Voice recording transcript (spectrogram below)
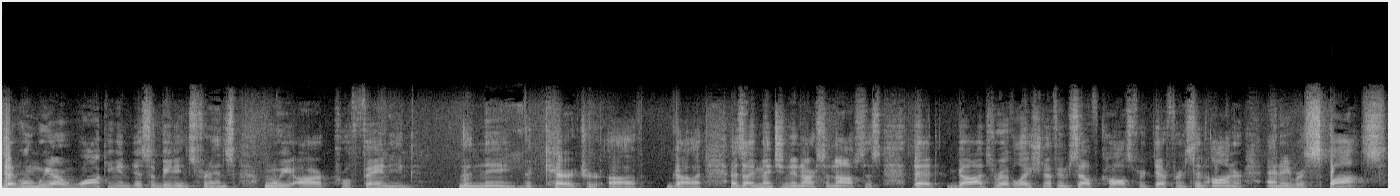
That when we are walking in disobedience, friends, we are profaning the name, the character of God. As I mentioned in our synopsis, that God's revelation of himself calls for deference and honor and a response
